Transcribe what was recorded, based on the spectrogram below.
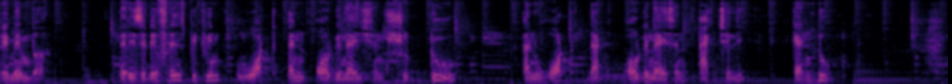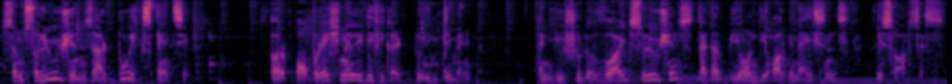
Remember, there is a difference between what an organization should do and what that organization actually can do. Some solutions are too expensive or operationally difficult to implement, and you should avoid solutions that are beyond the organization's resources.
